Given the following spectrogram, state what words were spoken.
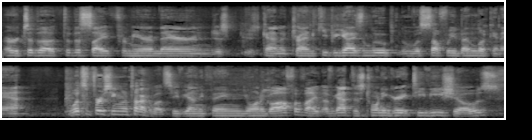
or to the to the site from here and there, and just just kind of trying to keep you guys in loop with stuff we've been looking at. What's the first thing you want to talk about? See if you got anything you want to go off of. I, I've got this 20 great TV shows.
